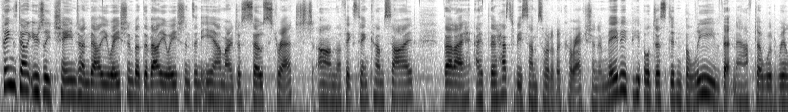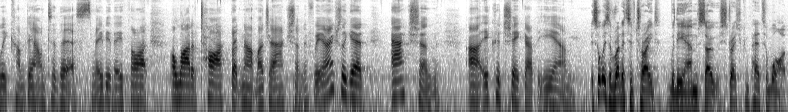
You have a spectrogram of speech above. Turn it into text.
things don't usually change on valuation, but the valuations in EM are just so stretched on the fixed income side that I, I, there has to be some sort of a correction. And maybe people just didn't believe that NAFTA would really come down to this. Maybe they thought a lot of talk, but not much action. If we actually get action, uh, it could shake up EM. It's always a relative trade with EM, so stretched compared to what?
